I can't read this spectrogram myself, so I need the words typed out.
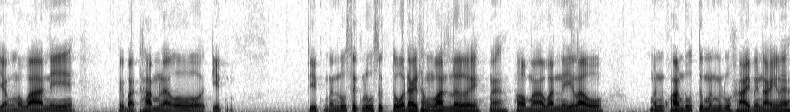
อย่างเมื่อวานนี้ไปบัตรธรรมแล้วจิตจิตมันรู้สึกรู้สึกตัวได้ทั้งวันเลยนะพอมาวันนี้เรา มันความรู้ตึงมันไม่รู้หายไปไหนนะ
